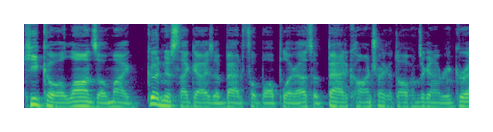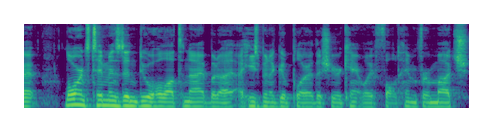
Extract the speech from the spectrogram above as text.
Kiko Alonso, my goodness, that guy's a bad football player. That's a bad contract the Dolphins are going to regret. Lawrence Timmons didn't do a whole lot tonight, but uh, he's been a good player this year. Can't really fault him for much.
